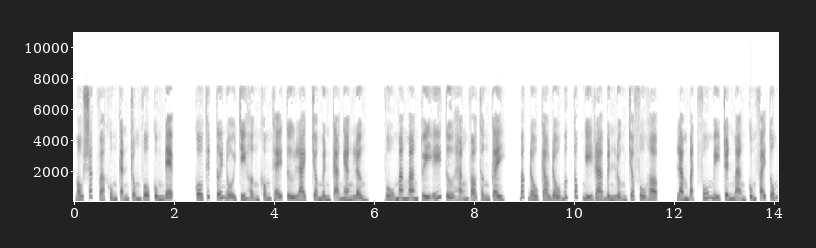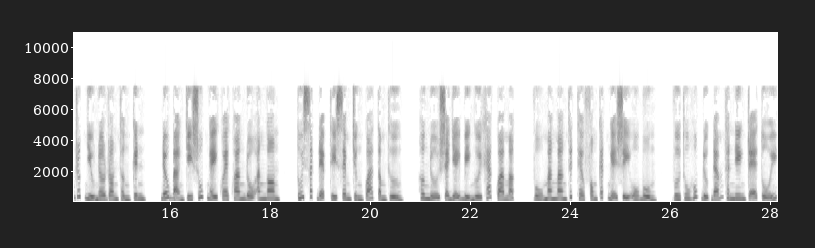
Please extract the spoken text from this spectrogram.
màu sắc và khung cảnh trông vô cùng đẹp, cô thích tới nỗi chỉ hận không thể tự like cho mình cả ngàn lần, vụ mang mang tùy ý tự hẳn vào thân cây, bắt đầu cào đầu bức tóc nghĩ ra bình luận cho phù hợp, làm bạch phú Mỹ trên mạng cũng phải tốn rất nhiều neuron thần kinh, nếu bạn chỉ suốt ngày khoe khoang đồ ăn ngon, túi sách đẹp thì xem chừng quá tầm thường, hơn nữa sẽ dễ bị người khác qua mặt, vụ mang mang thích theo phong cách nghệ sĩ u buồn, vừa thu hút được đám thanh niên trẻ tuổi,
